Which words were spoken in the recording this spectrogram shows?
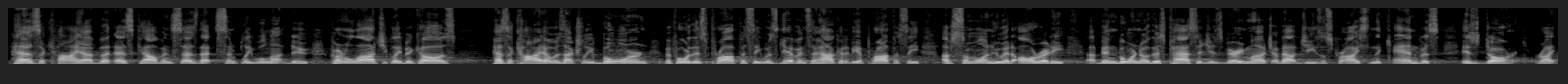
Hezekiah. But as Calvin says, that simply will not do chronologically because Hezekiah was actually born before this prophecy was given. So, how could it be a prophecy of someone who had already uh, been born? No, this passage is very much about Jesus Christ, and the canvas is dark, right?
